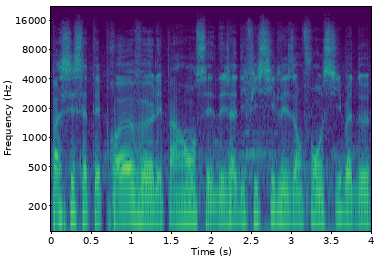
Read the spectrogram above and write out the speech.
passer cette épreuve. Les parents, c'est déjà difficile, les enfants aussi, bah, de,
